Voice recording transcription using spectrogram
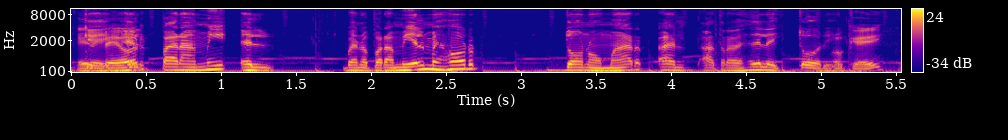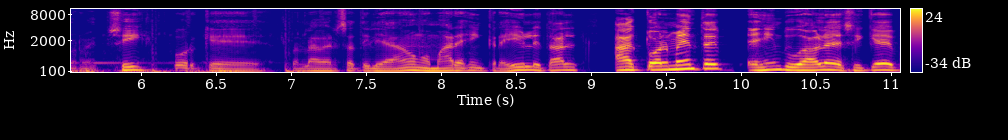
peor, el- para mí, el, bueno, para mí el mejor, Don Omar al- a, través de la historia. ok. Correcto. Sí, porque la versatilidad de Don Omar es increíble y tal. Actualmente es indudable decir que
